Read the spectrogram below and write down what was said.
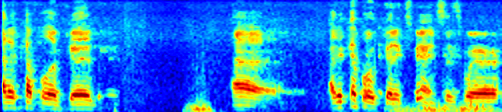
had a couple of good uh, had a couple of good experiences where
